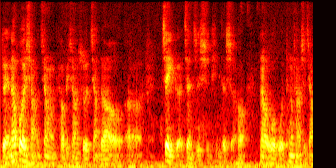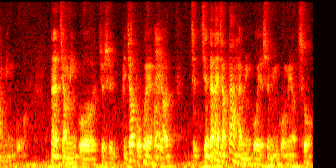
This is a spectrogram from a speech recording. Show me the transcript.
对，那或者想像好比像说讲到呃这个政治实体的时候，那我我通常是讲民国，那讲民国就是比较不会，好比较简简单来讲，大韩民国也是民国没有错，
